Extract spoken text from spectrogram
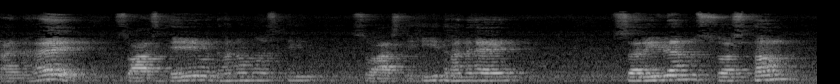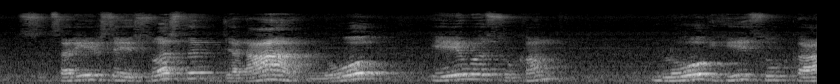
धन है। स्वास्थ्य धनम अस्ति स्वास्थ्य ही धन है। शरीरम स्वस्थम शरीर से स्वस्थ जना लोग एव सुखम लोग ही सुख का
